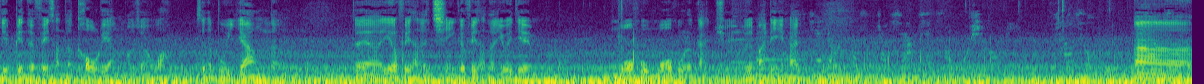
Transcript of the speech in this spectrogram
也变得非常的透亮。我觉得哇，真的不一样呢。对啊，一个非常的轻，一个非常的有一点模糊模糊的感觉，就是蛮厉害。那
